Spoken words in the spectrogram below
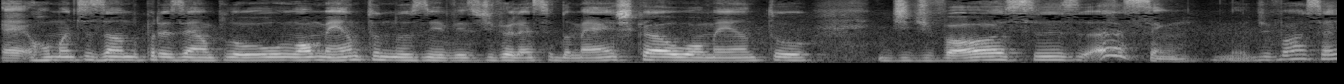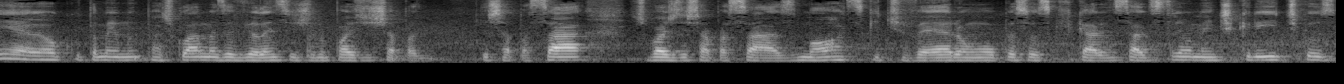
é, romantizando, por exemplo, o aumento nos níveis de violência doméstica, o aumento de divórcios, assim, divórcio aí é algo também muito particular, mas a violência a gente não pode deixar, deixar passar, a gente pode deixar passar as mortes que tiveram ou pessoas que ficaram em estados extremamente críticos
